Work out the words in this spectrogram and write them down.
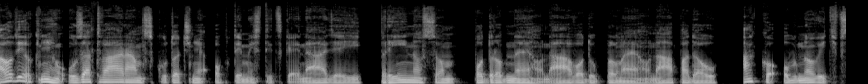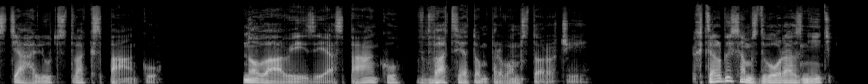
Audioknihu uzatváram v skutočne optimistickej nádeji prínosom podrobného návodu plného nápadov, ako obnoviť vzťah ľudstva k spánku. Nová vízia spánku v 21. storočí. Chcel by som zdôrazniť,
